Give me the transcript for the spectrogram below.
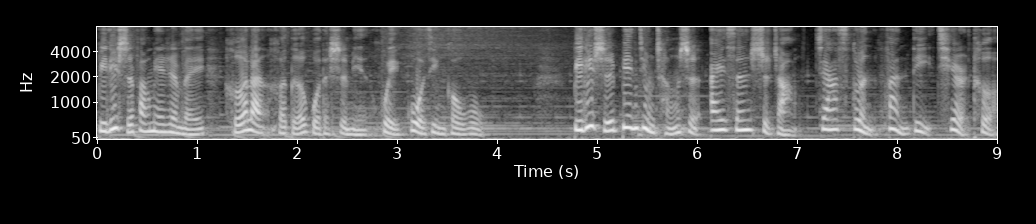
比利时方面认为荷兰和德国的市民会过境购物。比利时边境城市埃森市长加斯顿·范蒂切尔特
